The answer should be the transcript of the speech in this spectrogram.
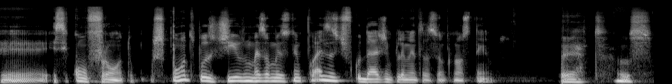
é, esse confronto, os pontos positivos, mas ao mesmo tempo quais as dificuldades de implementação que nós temos? Certo. Os,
